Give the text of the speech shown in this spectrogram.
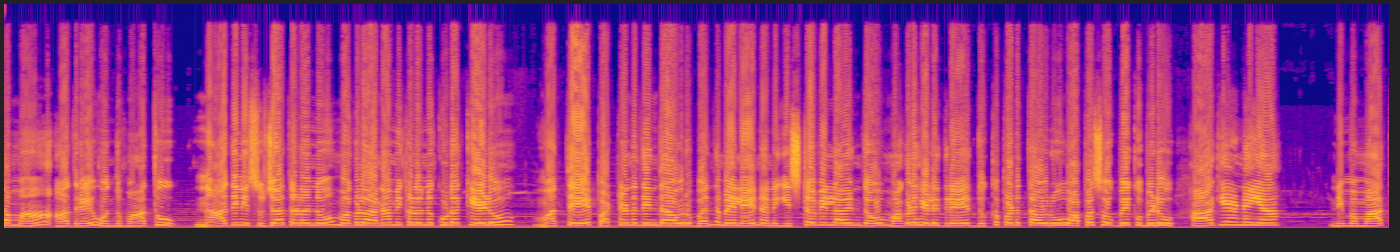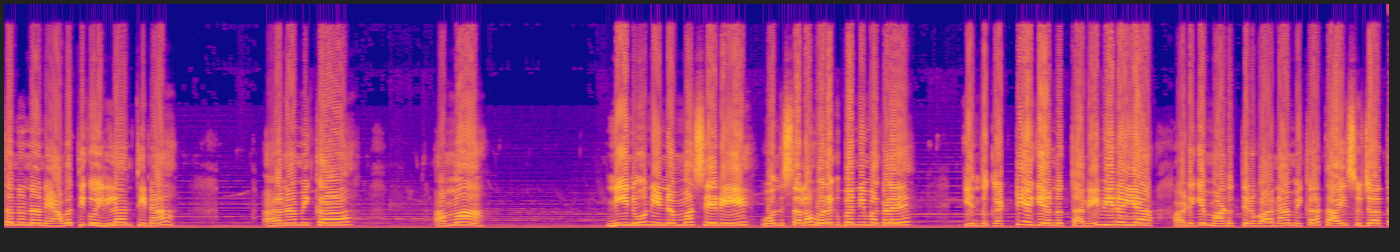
ತಮ್ಮ, ಆದ್ರೆ ಒಂದು ಮಾತು. ನಾದಿನಿ ಸುಜಾತಳನ್ನು, ಮಗಳು ಅನಾಮಿಕಳನ್ನು ಕೂಡ ಕೇಳು. ಮತ್ತೆ ಪಟ್ಟಣದಿಂದ ಅವರು ಬಂದ ಮೇಲೆ ನನಗೆ ಇಷ್ಟವಿಲ್ಲ ಎಂದು ಮಗಳು ಹೇಳಿದ್ರೆ ದುಃಖ ಪಡುತ್ತಾ ಅವರು ವಾಪಸ್ ಹೋಗ್ಬೇಕು ಬಿಡು. ಹಾಗೆ ಅಣ್ಣಯ್ಯ, ನಿಮ್ಮ ಮಾತನ್ನು ನಾನು ಯಾವತ್ತಿಗೂ ಇಲ್ಲ ಅಂತೀನಾ? ಅನಾಮಿಕಾ, ಅಮ್ಮ, ನೀನು ನಿನ್ನಮ್ಮ ಸೇರಿ ಒಂದು ಸಲ ಹೊರಗೆ ಬನ್ನಿ ಮಗಳೇ. ಎಂದು ಗಟ್ಟಿಯಾಗಿ ಅನ್ನುತ್ತಾನೆ ವೀರಯ್ಯ. ಅಡುಗೆ ಮಾಡುತ್ತಿರುವ ಅನಾಮಿಕ, ತಾಯಿ ಸುಜಾತ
